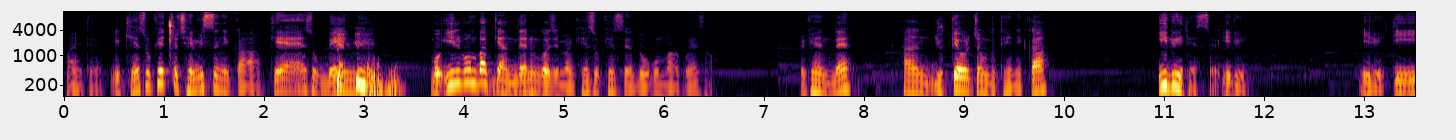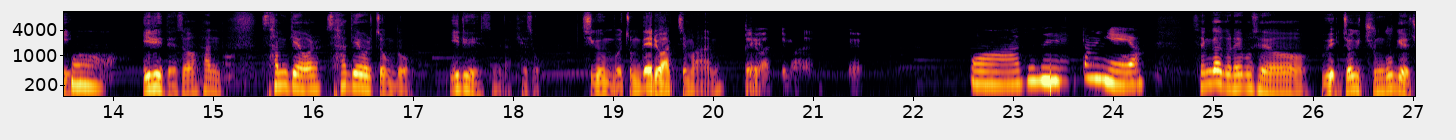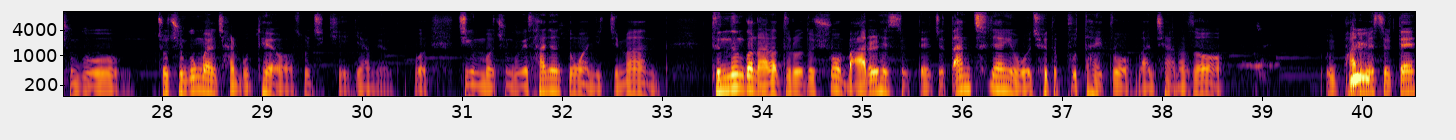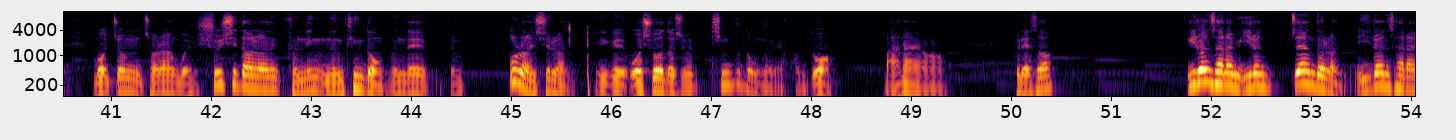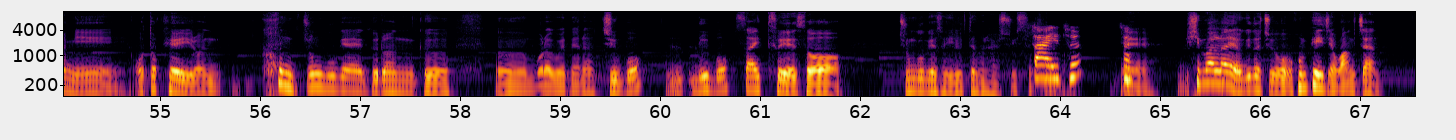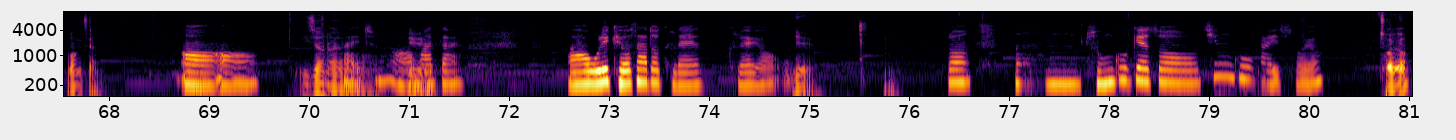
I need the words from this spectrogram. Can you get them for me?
많이 들어요. 계속 했죠. 재밌으니까. 계속 매일매일. 뭐 1분밖에 안 되는 거지만 계속 했어요. 녹음하고 해서. 이렇게 했는데, 한 6개월 정도 되니까 1위 됐어요. 1위. 1위. 띠. 와, 1위 돼서 한 3개월, 4개월 정도 1위 했습니다. 계속. 지금 뭐좀 내려왔지만. 네. 와, 선생님 짱이에요. 생각을 해보세요. 왜, 저기 중국이에요, 중국. 저 중국말 잘 못해요, 솔직히 얘기하면. 뭐, 지금 뭐 중국에 4년 동안 있지만, 듣는 건 알아들어도 슈어 말을 했을 때, 저딴 츠량이 오저도 부타이 또 많지 않아서, 발음했을 때, 뭐 좀 저랑 뭐, 슈시더런 근능, 능팅동. 근데 좀, 뿌런시런. 이게 워슈어더시 팅부동너래, 헌도 많아요. 그래서, 이런 사람이 이런 쩌양덜런 이런 사람이 어떻게 이런 큰 중국의 그런 그 어, 뭐라고 해야 되나 즈보 르보 사이트에서 중국에서 1등을 할 수 있을까요? 사이트? 예. 히말라야 여기도 지금 홈페이지에 왕짠 왕짠 어, 어, 이잖아요. 사이트. 어, 예. 맞아요. 아, 우리 교사도 그래, 그래요. 예. 그럼, 음, 중국에서 친구가 있어요? 저요?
